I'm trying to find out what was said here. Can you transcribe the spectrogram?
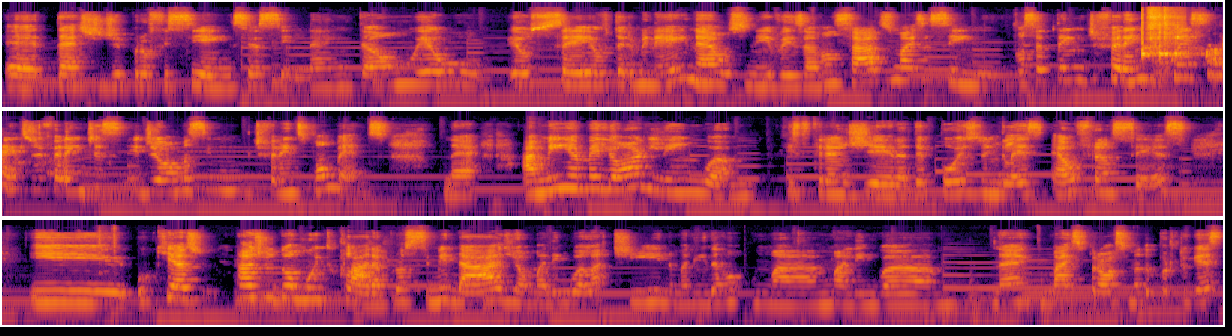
é, teste de proficiência, assim, né? Então, eu, eu sei, eu terminei, né, os níveis avançados, mas, assim, você tem diferentes conhecimentos, diferentes idiomas em diferentes momentos, né? A minha melhor língua estrangeira depois do inglês é o francês. E o que ajudou muito, claro, a proximidade, é uma língua latina, uma, língua, uma, uma língua né, mais próxima do português,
